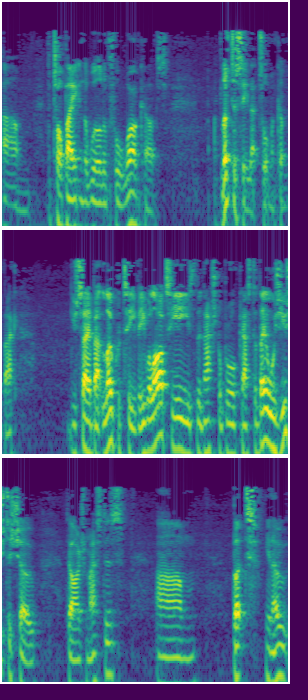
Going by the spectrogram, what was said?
um, the top eight in the world and four wildcards. I'd love to see that tournament come back. You say about local TV, well, RTE is the national broadcaster. They always used to show the Irish Masters. Um, but, you know,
